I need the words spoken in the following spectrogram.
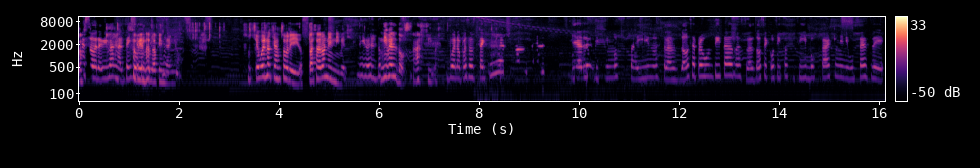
Va, Que sobrevivan al 20. subiendo a fin de año. Qué bueno que han sobrevivido. Pasaron el nivel. Nivel 2. Nivel 2. Así va. Bueno, pues hasta aquí entonces, ya les dijimos ahí nuestras 12 preguntitas, nuestras 12 cositas así, book tags, mini book tags de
